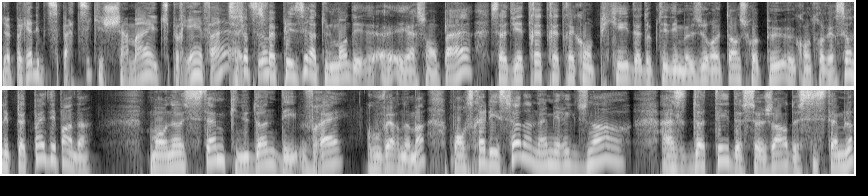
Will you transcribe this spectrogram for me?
de paquet de petits partis qui se chamaillent, tu peux rien faire. C'est ça, ça, ça fait plaisir à tout le monde et, et, à son père. Ça devient très, très, très compliqué d'adopter des mesures un temps soit peu controversées. On n'est peut-être pas indépendant. Mais on a un système qui nous donne des vrais gouvernement. on serait les seuls en Amérique du Nord à se doter de ce genre de système-là.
